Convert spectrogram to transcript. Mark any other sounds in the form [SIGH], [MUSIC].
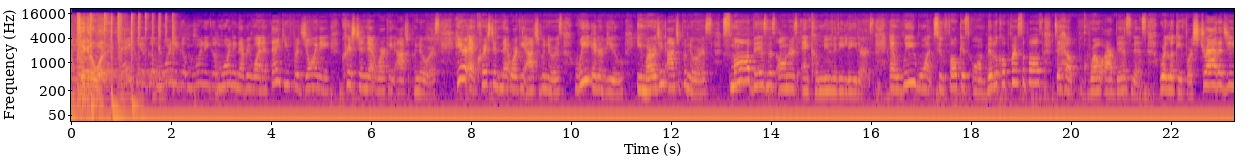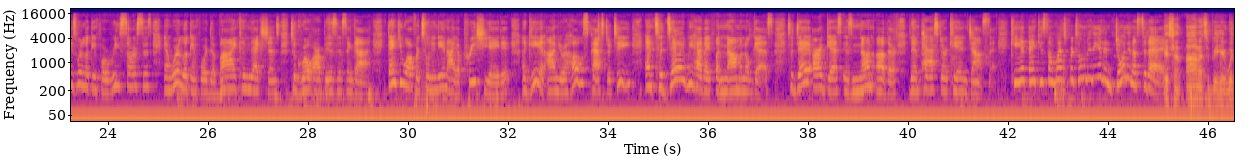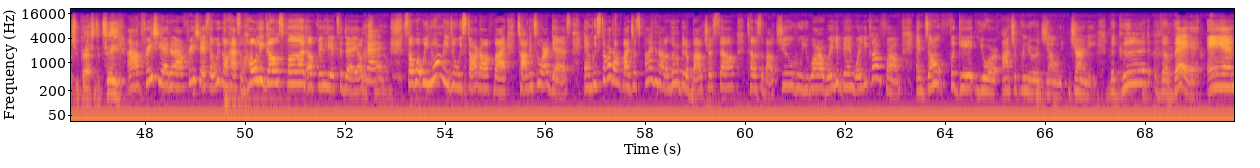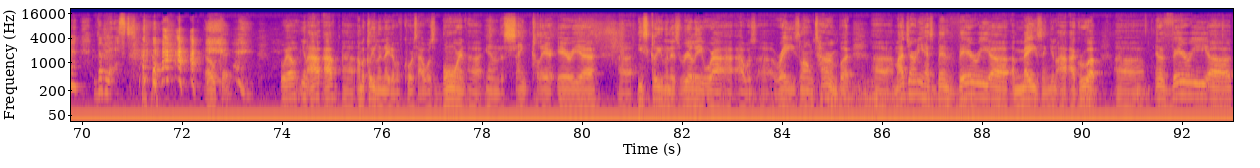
take it away. Thank you. Good morning, good morning, good morning, everyone. And thank you for joining Christian Networking Entrepreneurs. Here at Christian Networking Entrepreneurs, we interview emerging entrepreneurs, small business owners, and community leaders. And we want to focus on biblical principles to help grow our business. We're looking for strategies, we're looking for resources, and we're looking for divine connections to grow our business in God. Thank you all for tuning in. I appreciate it. Again, I'm your host, Pastor T, and today we have a phenomenal guest. Today, our guest is none other than Pastor Ken Johnson. Ken, thank you so much for tuning in and joining us today. It's an honor to be here with you, Pastor T. I appreciate it. I appreciate it. So we're gonna have some Holy Ghost fun up in here today, okay? ma'am. so what we normally do, we start off by talking to our guests, and we start off by just finding out a little bit about yourself. Tell us about you, who you are, where you've been, where you come from, and don't forget your entrepreneur jour- journey: the good, the bad, and the blessed. [LAUGHS] Okay. Well, you know, I, I've, uh, I'm a Cleveland native, of course. I was born uh, in the St. Clair area. Uh, East Cleveland is really where I, I, was uh, raised long term, but uh, my journey has been very uh, amazing. You know, I, I grew up in a very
